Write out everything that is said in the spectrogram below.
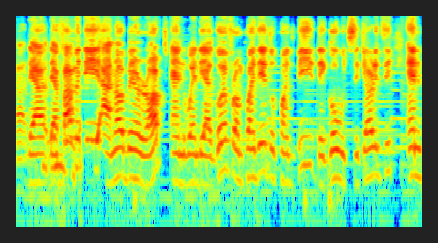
uh, their their family are not being robbed and when they are going from point a to point b they go with security and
